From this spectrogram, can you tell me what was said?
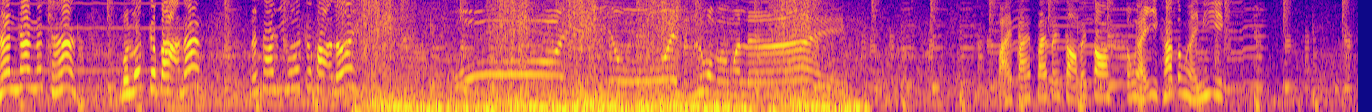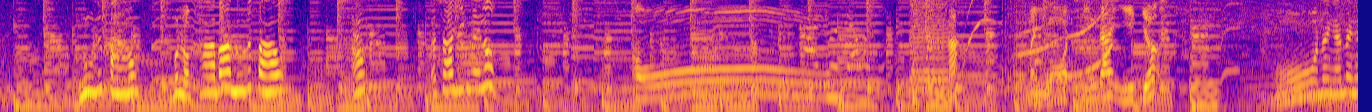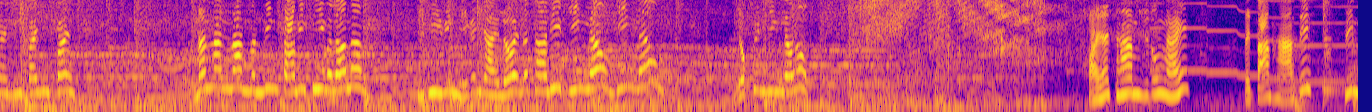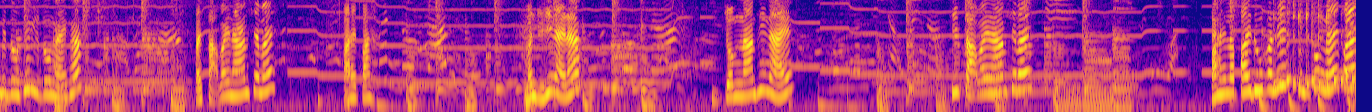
นั่นนั่นนัชชาบนรถกระบะนั่นนัชชายิงบนรถกระบะเลย โอ้ยโอ้ยมันล่วงลงมาเลย ไปไปไปไปต่อไปต่อตรงไหนอีกครับ ตรงไหนมีอีกนู่นหรือเปล่า บนหลังคาบ้านนู่นหรือเปล่า เอาอาชายิงเลยลูก โอ้ฮะไม่หมดยิงได้อีกเยอะ โอ้นั่นไงนั่นไงยิงไปยิงไป นั่นนั่นนั่นมันวิ่งตามพี่พี่มาแล้วนั่น พี่พี่วิ่งหนีกันใหญ่เลยนาชารีบยิงแล้วยิงแล้ว ยกขึ้นยิงแล้วลูกไปนาชามันอยู่ตรงไหน ตามหาสิวิ่งไปดูที่อยู่ตรงไหนคะไปสระว่ายน้ำใช่ไหมไปไปมันดูน้ำอยู่มันอยู่ที่ไหนนะ จมน้ำจมน้ำที่ไหนจมน้ำที่สระว่ายน้ำที่สระว่ายน้ำใช่ไหมไปเราไปดูกันดิมันอยู่ตรงไหนไป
